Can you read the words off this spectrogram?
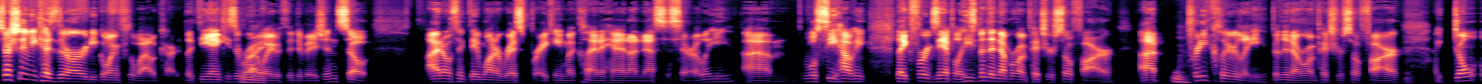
especially because they're already going for the wild card. Like the Yankees have run right. away with the division. So I don't think they want to risk breaking McClanahan unnecessarily. Um, we'll see how he, like for example, he's been the number one pitcher so far, uh, mm. pretty clearly been the number one pitcher so far. I don't,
